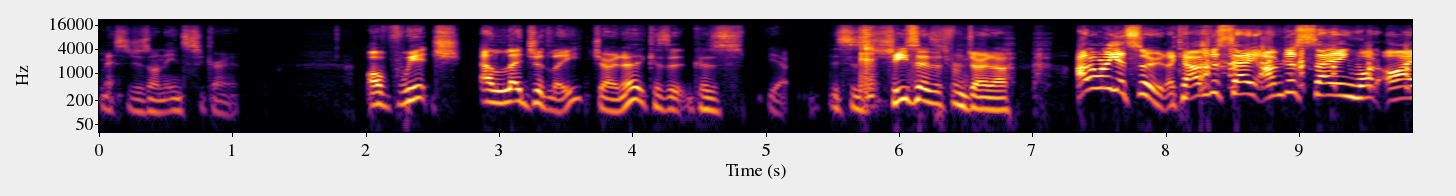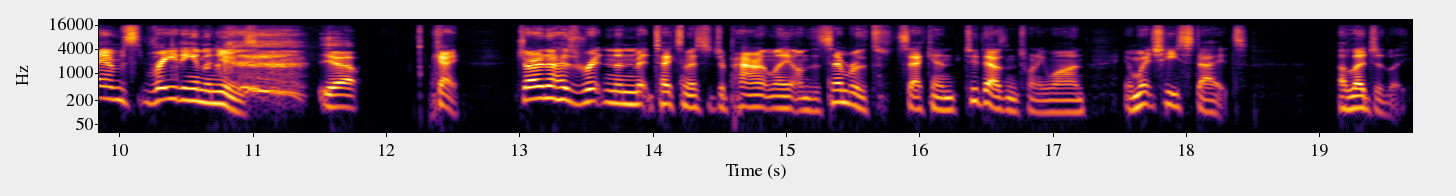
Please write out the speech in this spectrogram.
messages on Instagram, of which allegedly Jonah, because because yeah, this is she says it's from Jonah. I don't want to get sued. Okay, I'm just saying. I'm just saying what I am reading in the news. Yeah. Okay. Jonah has written a text message apparently on December the 2nd, 2021, in which he states, allegedly,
